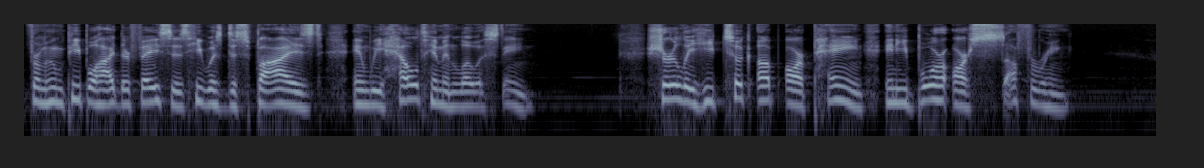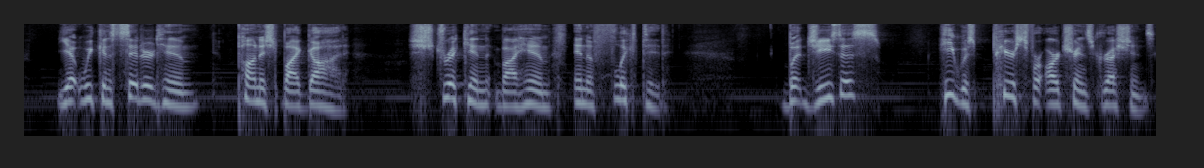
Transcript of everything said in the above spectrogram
from whom people hide their faces, he was despised, and we held him in low esteem. Surely he took up our pain and he bore our suffering. Yet we considered him punished by God, stricken by him, and afflicted. But Jesus, he was pierced for our transgressions.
